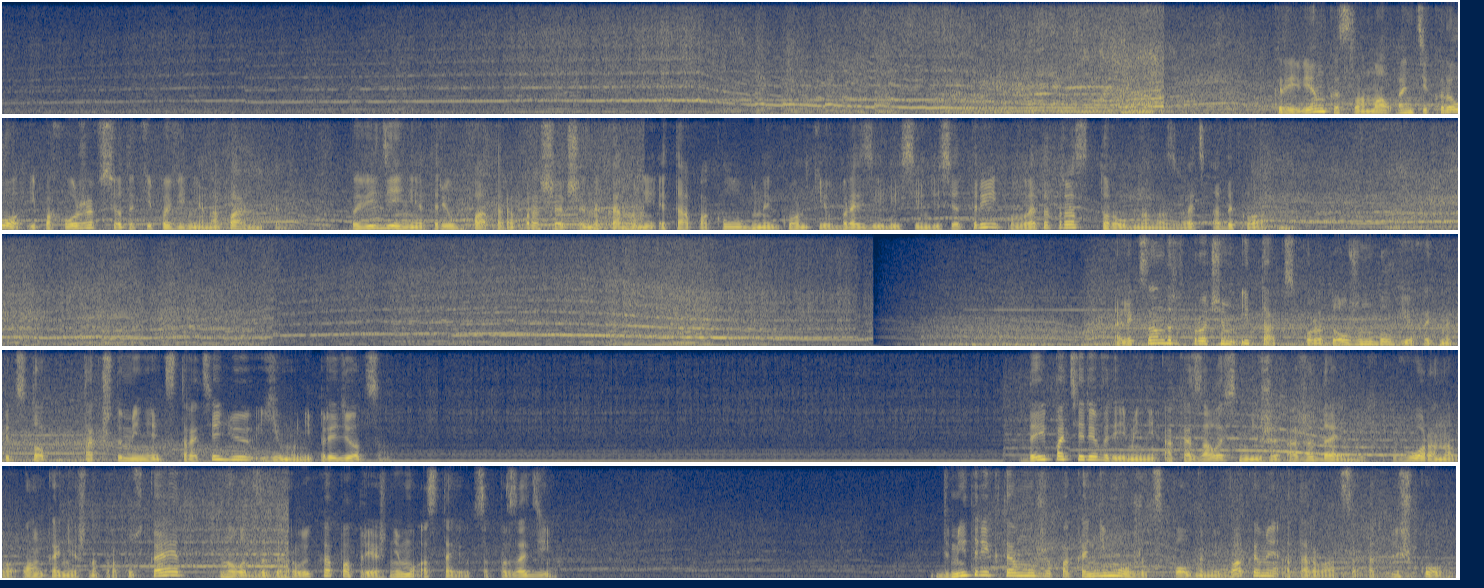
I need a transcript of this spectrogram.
Кривенко сломал антикрыло и, похоже, все-таки по вине напарника. Поведение триумфатора, прошедшей накануне этапа клубной гонки в Бразилии 73, в этот раз трудно назвать адекватным. Александр, впрочем, и так скоро должен был ехать на пидстоп, так что менять стратегию ему не придется. Да и потеря времени оказалась ниже ожидаемой. Воронова он, конечно, пропускает, но вот Загоруйка по-прежнему остается позади. Дмитрий, к тому же, пока не может с полными баками оторваться от Плешкова.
